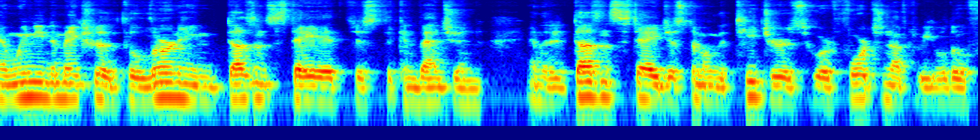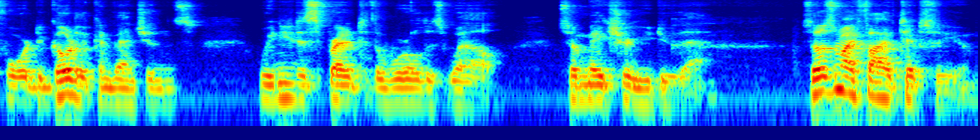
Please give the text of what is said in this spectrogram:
And we need to make sure that the learning doesn't stay at just the convention and that it doesn't stay just among the teachers who are fortunate enough to be able to afford to go to the conventions. We need to spread it to the world as well. So make sure you do that. So those are my five tips for you.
